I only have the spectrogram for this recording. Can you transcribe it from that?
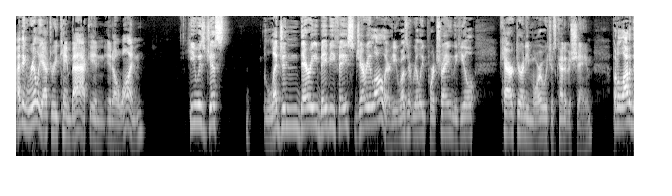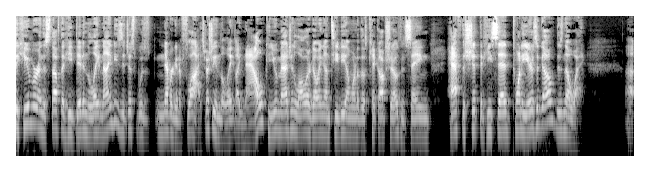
I think really after he came back in in 01, he was just legendary babyface Jerry Lawler. He wasn't really portraying the heel character anymore, which is kind of a shame. But a lot of the humor and the stuff that he did in the late 90s, it just was never going to fly, especially in the late, like now. Can you imagine Lawler going on TV on one of those kickoff shows and saying half the shit that he said 20 years ago? There's no way. Uh,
